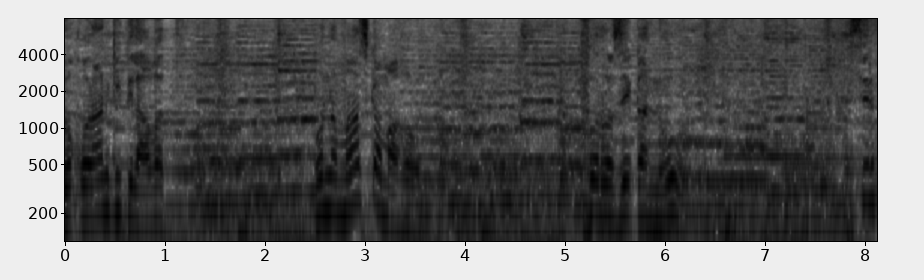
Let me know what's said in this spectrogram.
وہ قرآن کی تلاوت، وہ نماز کا ماحول، وہ روزے کا نور، صرف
